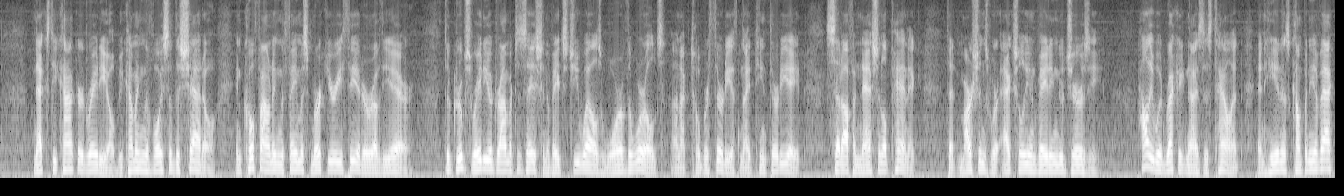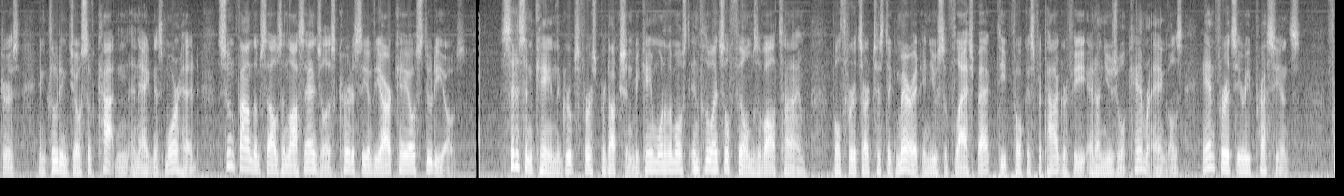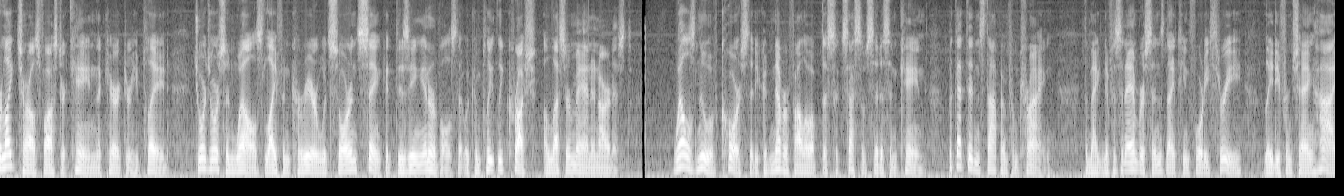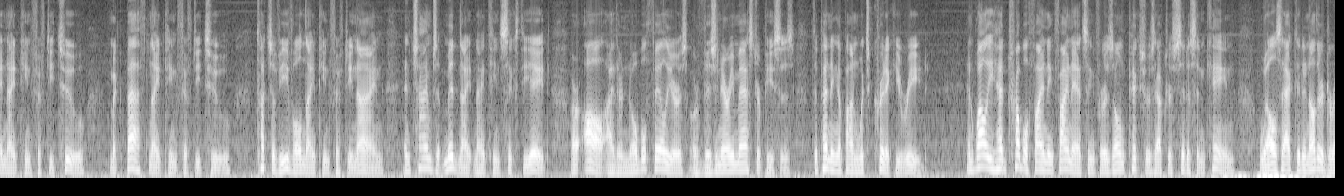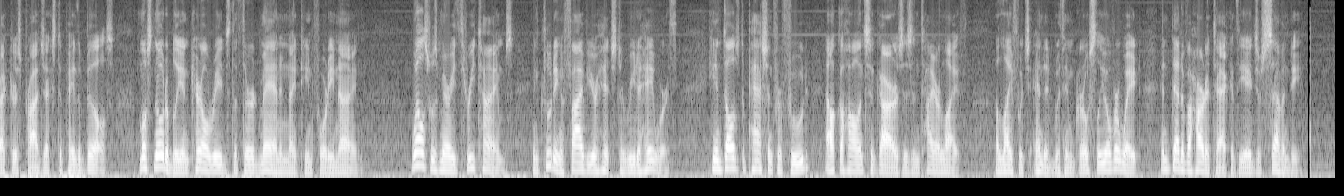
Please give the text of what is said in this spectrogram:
Next, he conquered radio, becoming the voice of The Shadow and co founding the famous Mercury Theater of the Air. The group's radio dramatization of H.G. Wells' War of the Worlds on October 30, 1938, set off a national panic that Martians were actually invading New Jersey. Hollywood recognized his talent, and he and his company of actors, including Joseph Cotten and Agnes Moorehead, soon found themselves in Los Angeles courtesy of the RKO studios. Citizen Kane, the group's first production, became one of the most influential films of all time, both for its artistic merit in use of flashback, deep focus photography, and unusual camera angles, and for its eerie prescience. For like Charles Foster Kane, the character he played, George Orson Welles' life and career would soar and sink at dizzying intervals that would completely crush a lesser man and artist. Welles knew, of course, that he could never follow up the success of Citizen Kane, but that didn't stop him from trying. The Magnificent Ambersons, 1943, Lady from Shanghai, 1952, Macbeth, 1952, Touch of Evil, 1959, and Chimes at Midnight, 1968, are all either noble failures or visionary masterpieces, depending upon which critic you read. And while he had trouble finding financing for his own pictures after Citizen Kane, Welles acted in other directors' projects to pay the bills, most notably in Carol Reed's The Third Man in 1949. Welles was married three times, including a five year hitch to Rita Hayworth. He indulged a passion for food, alcohol, and cigars his entire life, a life which ended with him grossly overweight and dead of a heart attack at the age of 70.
